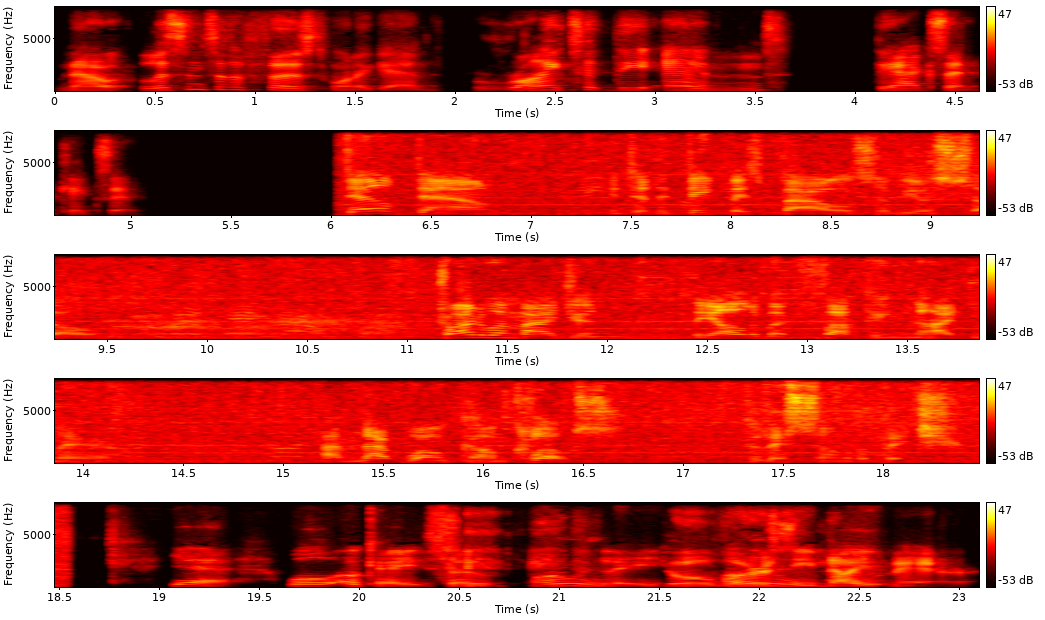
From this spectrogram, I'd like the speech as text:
Now, listen to the first one again. Right at the end, the accent kicks in. Delve down into the deepest bowels of your soul. Try to imagine the ultimate fucking nightmare. And that won't come close to this son of a bitch. Yeah. Well, okay. So only Your worst only by nightmare.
